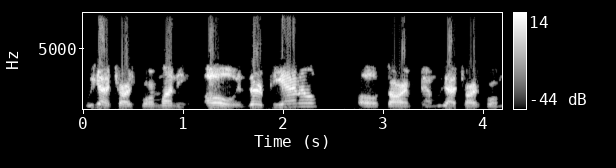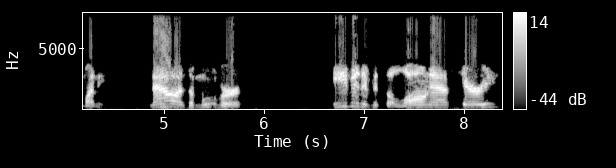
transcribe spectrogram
we got to charge more money. Oh, is there a piano? Oh, sorry, man, we got to charge more money. Now, as a mover, even if it's a long ass carry,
